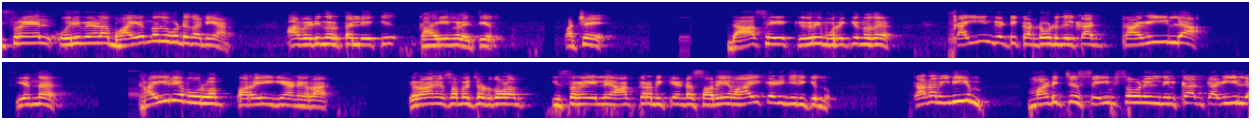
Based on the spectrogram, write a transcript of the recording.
ഇസ്രയേൽ ഒരു വേള ഭയന്നതുകൊണ്ട് തന്നെയാണ് ആ വെടിനിർത്തലിലേക്ക് കാര്യങ്ങൾ എത്തിയത്. പക്ഷേ ദാസയെ കീറി മുറിക്കുന്നത് കൈയും കെട്ടി കണ്ടുകൊണ്ട് നിൽക്കാൻ കഴിയില്ല എന്ന് ധൈര്യപൂർവം പറയുകയാണ് ഇറാൻ. ഇറാനെ സംബന്ധിച്ചിടത്തോളം ഇസ്രയേലിനെ ആക്രമിക്കേണ്ട സമയമായി കഴിഞ്ഞിരിക്കുന്നു. കാരണം ഇനിയും മടിച്ച് സേഫ് സോണിൽ നിൽക്കാൻ കഴിയില്ല.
